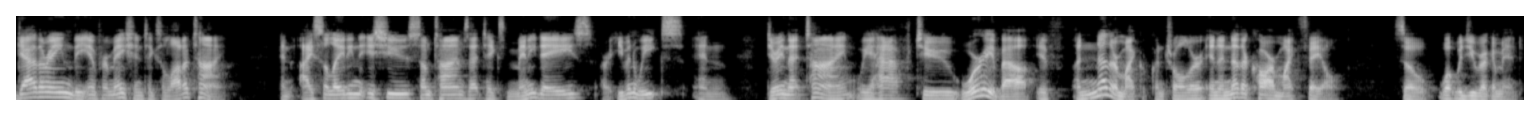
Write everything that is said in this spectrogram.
Gathering the information takes a lot of time, and isolating the issues, sometimes that takes many days or even weeks, and during that time, we have to worry about if another microcontroller in another car might fail. So, what would you recommend?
